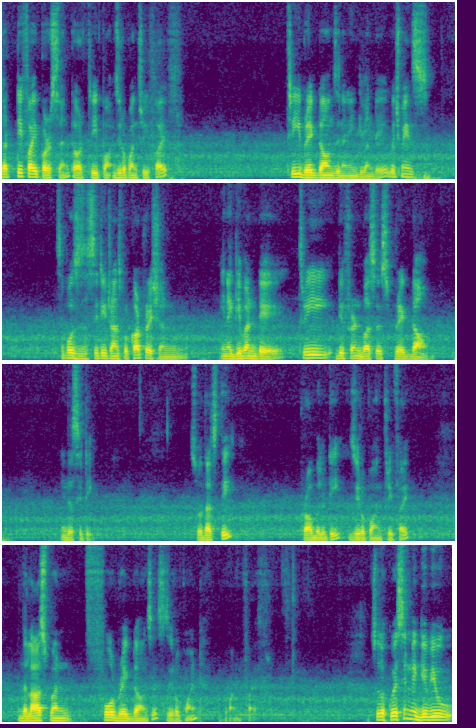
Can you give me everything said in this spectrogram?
35 percent or 3 0.35 three breakdowns in any given day which means suppose the city transport corporation in a given day three different buses break down in the city. So that's the probability 0.35 and the last one four breakdowns is 0.15 so the question may give you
